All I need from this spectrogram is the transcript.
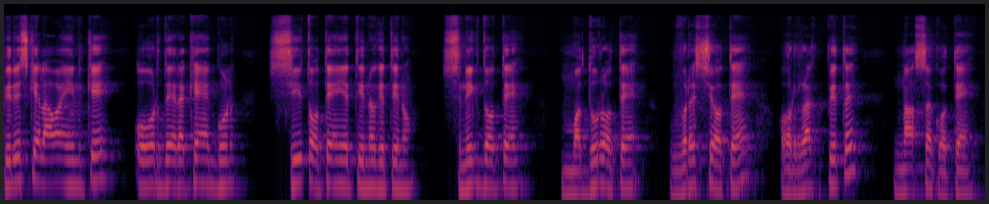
फिर इसके अलावा इनके और दे रखे हैं गुण। शीत होते हैं ये तीनों के तीनों। स्निग्ध होते हैं, मधुर होते हैं वृश्य होते हैं और रक्तपित नाशक होते हैं।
